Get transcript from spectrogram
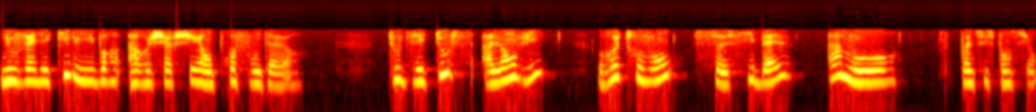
nouvel équilibre à rechercher en profondeur. Toutes et tous, à l'envie, retrouvons ce si bel amour. Point de suspension.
